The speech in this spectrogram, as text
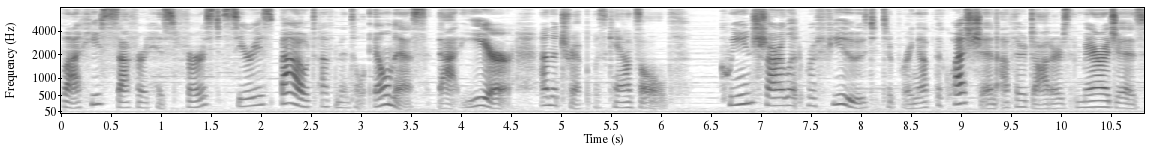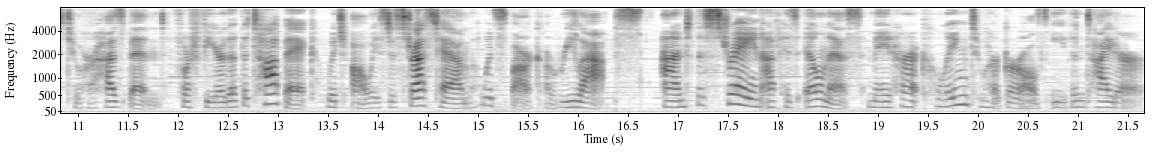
But he suffered his first serious bout of mental illness that year, and the trip was cancelled. Queen Charlotte refused to bring up the question of their daughters' marriages to her husband for fear that the topic, which always distressed him, would spark a relapse. And the strain of his illness made her cling to her girls even tighter.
